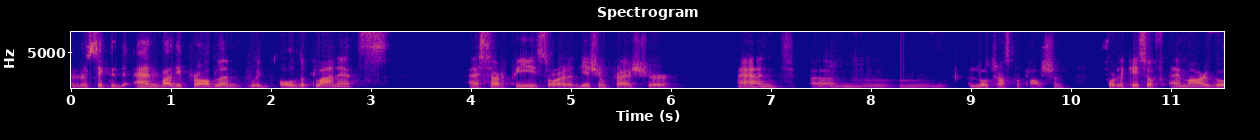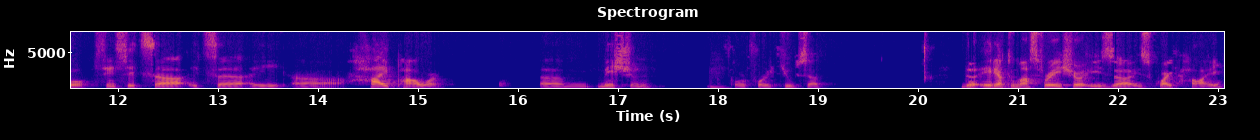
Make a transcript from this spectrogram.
restricted n-body problem with all the planets, SRP, solar radiation pressure, and um, low thrust propulsion. For the case of M-ARGO, since it's uh, it's uh, a, a uh, high power um, mission mm. for, for a CubeSat, the area to mass ratio is, uh, is quite high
